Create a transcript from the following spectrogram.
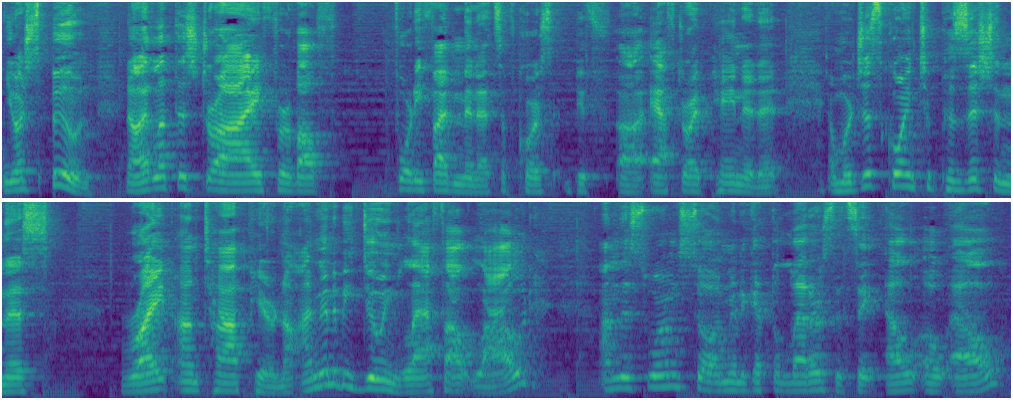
your spoon. Now I let this dry for about 45 minutes, of course, uh, after I painted it. And we're just going to position this right on top here. Now I'm gonna be doing laugh out loud on this one. So I'm gonna get the letters that say LOL.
